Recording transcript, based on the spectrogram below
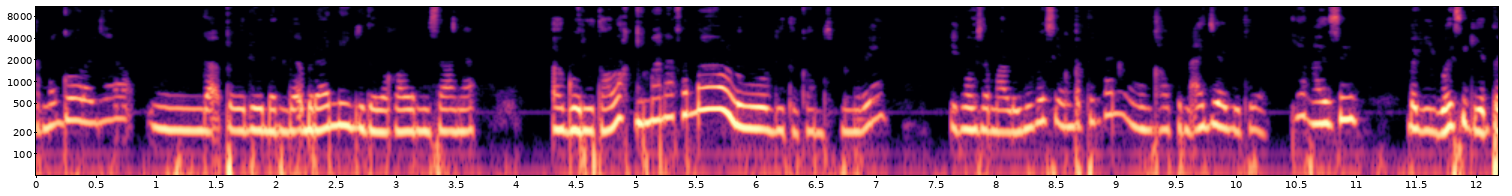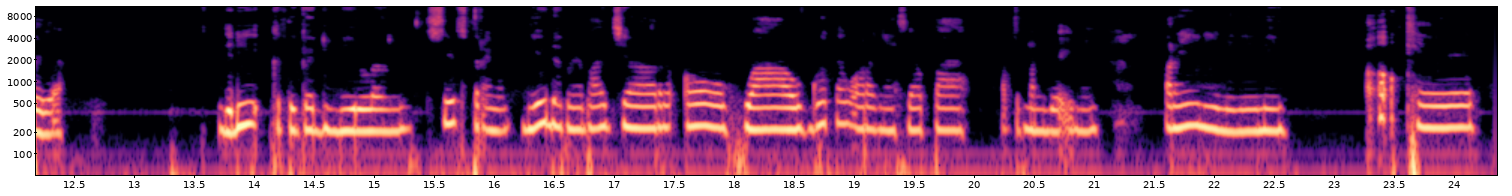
Karena gue orangnya nggak mm, pede dan nggak berani gitu loh kalau misalnya uh, gue ditolak gimana kan malu gitu kan. Sebenarnya ya gak usah malu juga sih yang penting kan ngungkapin aja gitu ya. Iya gak sih bagi gue sih gitu ya. Jadi ketika dibilang shift ternyata dia udah punya pacar. Oh wow gue tahu orangnya siapa teman gue ini. Orangnya ini ini ini, ini. Oh, oke. Okay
